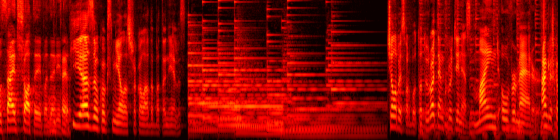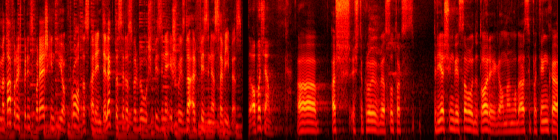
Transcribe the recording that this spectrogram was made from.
outside shotai padaryti. Jėzau, koks mielas šokolado batonėlis. Čia labai svarbu. Tatuiruotė ant krūtinės. Mind over matter. Angliška metafora iš principo reiškinti, jog protas ar intelektas yra svarbiau už fizinę išvaizdą ar fizinės savybės. O pačiam. A, aš iš tikrųjų esu toks priešingai savo auditorijai. Gal man labiausiai patinka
